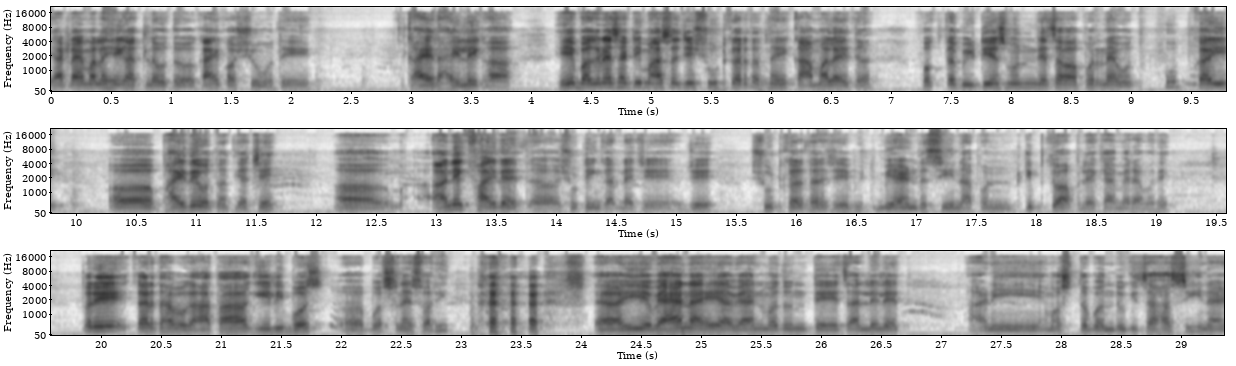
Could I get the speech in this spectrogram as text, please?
या टायमाला हे घातलं होतं काय कॉस्ट्यूम होते काय राहिले का? हे बघण्यासाठी मग असं जे शूट करतात ना हे कामाला येतं. फक्त बी टी एस म्हणून त्याचा वापर नाही होत. खूप काही फायदे होतात याचे. अनेक फायदे आहेत शूटिंग करण्याचे. जे शूट करतानाचे बिहाइंड द सीन आपण टिपतो आपल्या कॅमेऱ्यामध्ये तर हे करता हा बघा आता गेली बस बस नाही सॉरी ही व्हॅन आहे या व्हॅनमधून ते चाललेले आहेत. आणि मस्त बंदुकीचा हा सीन आहे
